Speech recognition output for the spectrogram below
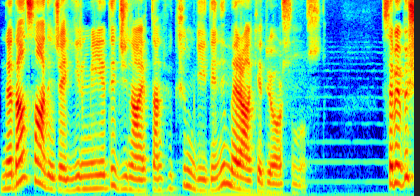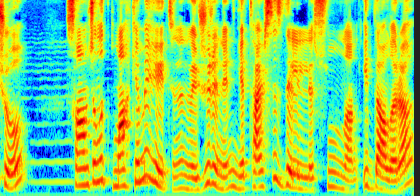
neden sadece 27 cinayetten hüküm giydiğini merak ediyorsunuz. Sebebi şu, savcılık mahkeme heyetinin ve jürinin yetersiz delille sunulan iddialara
